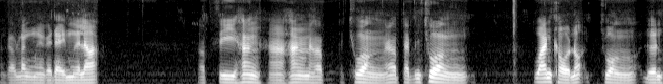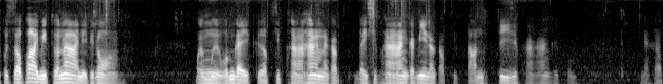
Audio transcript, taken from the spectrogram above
นะครับล่างมือก็ได้มือละครับสี่ห้างหาห้างนะครับ ช่วงนะครับแต่เป็นช่วงวันเขาเนาะช่วงเดือนพฤษภามิถุนานี่พี่น้อง บางมือผมได้เกือบสิบหาห้างนะครับได้สิบหาห้างก็มีนะครับสิบสามสิบสี่สิบหาห้างครับผมนะครับ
